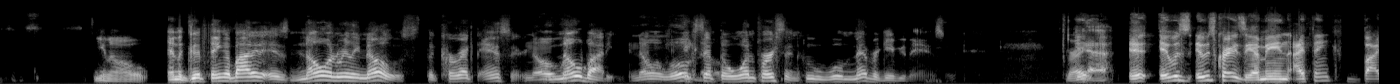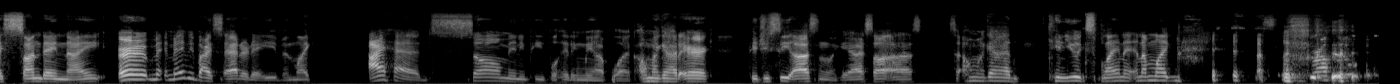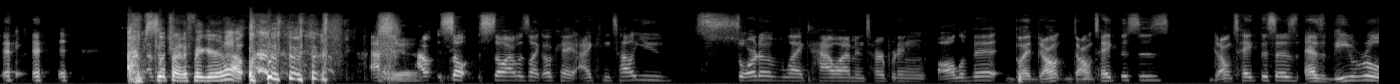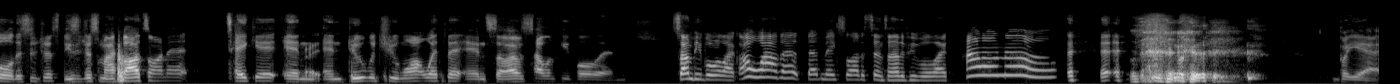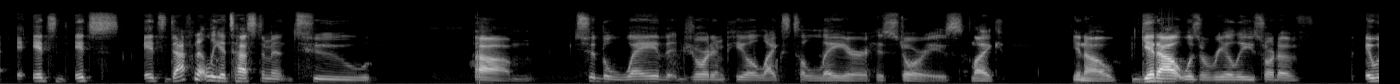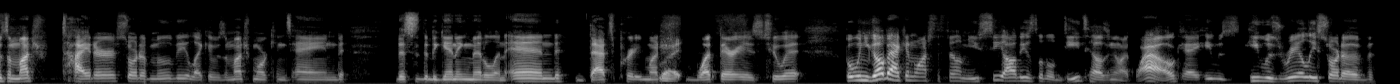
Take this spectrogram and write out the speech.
you know. And the good thing about it is no one really knows the correct answer. No. nobody no one will except know. the one person who will never give you the answer. Right? Yeah, it it was it was crazy. I mean, I think by Sunday night, or maybe by Saturday even, like I had so many people hitting me up, like, "Oh my God, Eric, did you see us?" And I'm like, "Yeah, I saw us." So, "Oh my God, can you explain it?" And I'm like, "That's like, bro." I'm still trying to figure it out. I- Yeah. I- so so I was like, okay, I can tell you sort of like how I'm interpreting all of it, but don't don't take this as don't take this as as the rule. This is just these are just my thoughts on it. Take it and Right. and do what you want with it. And so I was telling people, and some people were like, "Oh wow, that that makes a lot of sense," and other people were like, "I don't know." but yeah, it- it's it's it's definitely a testament to um to the way that Jordan Peele likes to layer his stories. Like, you know, Get Out was a really sort of it was a much tighter sort of movie, like it was a much more contained this is the beginning, middle and end. That's pretty much Right. what there is to it. But when you go back and watch the film, you see all these little details, and you're like, wow, okay, he was he was really sort of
